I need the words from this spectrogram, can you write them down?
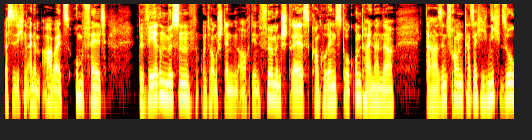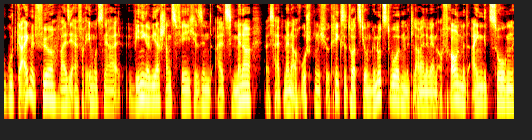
dass sie sich in einem Arbeitsumfeld bewähren müssen, unter Umständen auch den Firmenstress, Konkurrenzdruck untereinander, Da sind Frauen tatsächlich nicht so gut geeignet für, weil sie einfach emotional weniger widerstandsfähig sind als Männer, weshalb Männer auch ursprünglich für Kriegssituationen genutzt wurden. Mittlerweile werden auch Frauen mit eingezogen.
